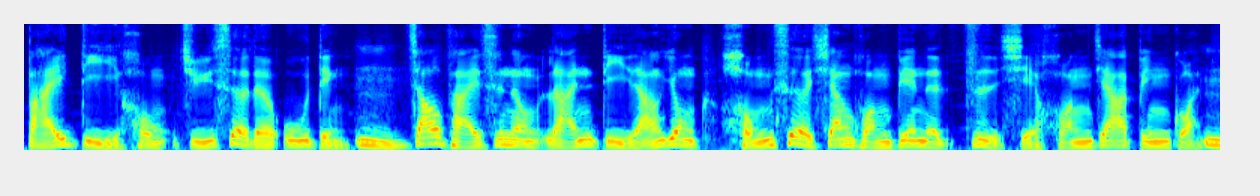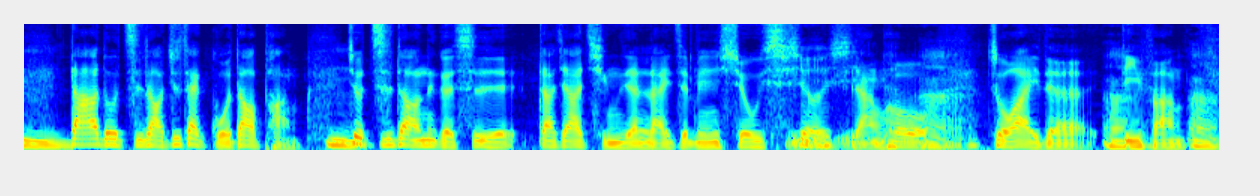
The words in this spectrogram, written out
白底红橘色的屋顶，嗯，招牌是那种蓝底，然后用红色镶黄边的字写“皇家宾馆”，嗯，大家都知道，就在国道旁，就知道那个是大家情人来这边休息，休息，然后做爱的地方，嗯，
